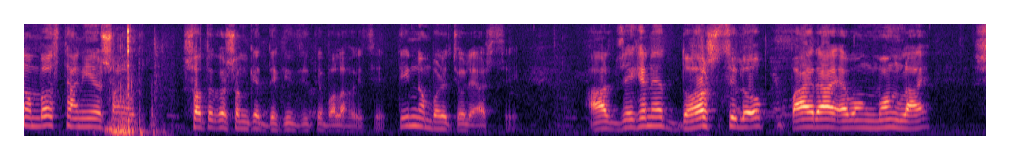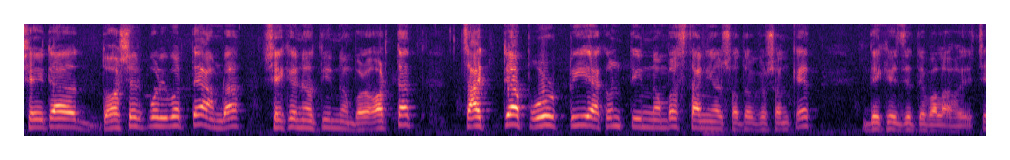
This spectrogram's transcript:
নম্বর স্থানীয় শতক সংকেত দেখিয়ে দিতে বলা হয়েছে। তিন নম্বরে চলে আসছে। আর যেখানে দশ ছিল পায়রা এবং মংলায় সেইটা দশের পরিবর্তে আমরা সেখানেও তিন নম্বর। অর্থাৎ চারটা পোর্টই এখন তিন নম্বর স্থানীয় সতর্ক সংকেত। দেখে যেতে বলা হয়েছে।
